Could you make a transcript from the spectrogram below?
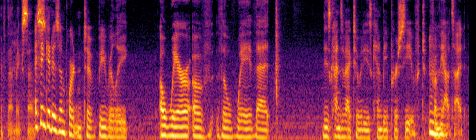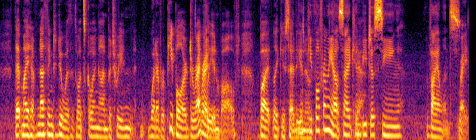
if that makes sense. I think it is important to be really aware of the way that these kinds of activities can be perceived from Mm-hmm. the outside. That might have nothing to do with what's going on between whatever people are directly Right. involved, but like you said, you know, people from the outside can Yeah. be just seeing violence. right?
